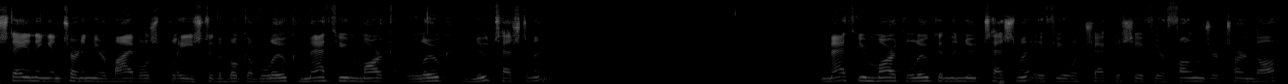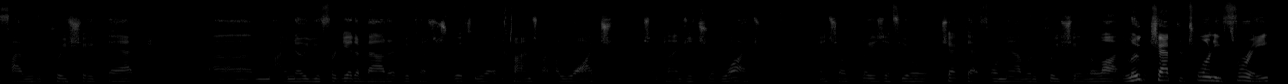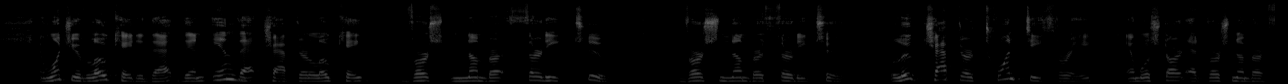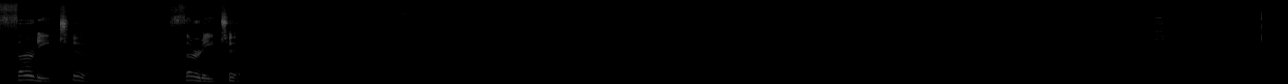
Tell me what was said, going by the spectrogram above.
standing and turning your Bibles, please, to the book of Luke. Matthew, Mark, Luke, New Testament. Matthew, Mark, Luke in the New Testament. If you will check to see if your phones are turned off, I would appreciate that. Um, I know you forget about it because it's with you all the time. It's like a watch. Sometimes it's your watch. And so, please, if you'll check that for me, I would appreciate it a lot. Luke chapter 23. And once you've located that, then in that chapter, locate verse number 32. Verse number 32. Luke chapter 23, and we'll start at verse number 32. 32.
